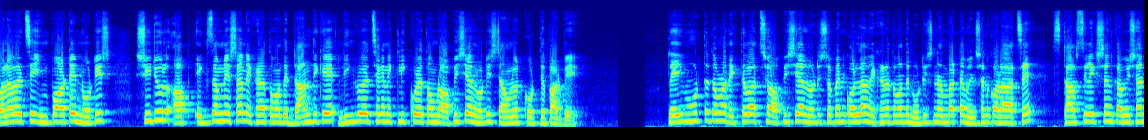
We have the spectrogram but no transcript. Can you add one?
বলা হয়েছে important notice schedule of examination এখানে তোমাদের ডান দিকে লিঙ্ক রয়েছে, এখানে ক্লিক করে তোমরা অফিসিয়াল নোটিশ ডাউনলোড করতে পারবে। তো এই মুহূর্তে তোমরা দেখতে পাচ্ছ অফিসিয়াল নোটিশ ওপেন করলাম। এখানে তোমাদের নোটিশ নাম্বারটা মেনশন করা আছে। Staff selection commission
